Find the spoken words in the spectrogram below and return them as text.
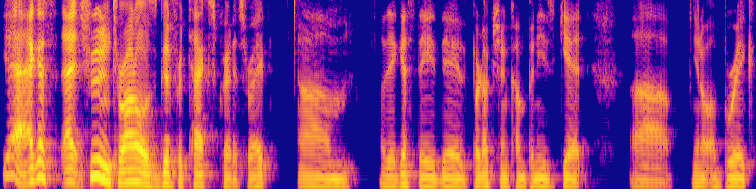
Yeah, I guess uh, shooting in Toronto is good for tax credits, right? Um, I guess they the production companies get uh, you know a break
